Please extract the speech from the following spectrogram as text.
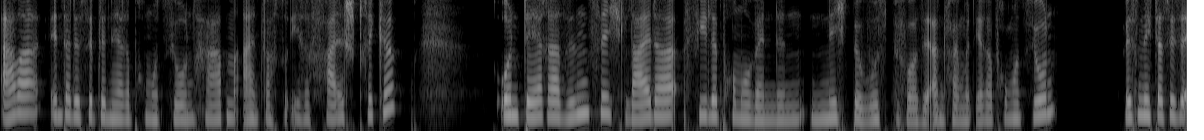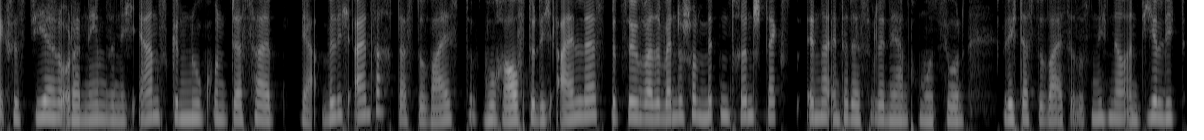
Aber interdisziplinäre Promotionen haben einfach so ihre Fallstricke. Und derer sind sich leider viele Promovendinnen nicht bewusst, bevor sie anfangen mit ihrer Promotion, wissen nicht, dass diese existieren oder nehmen sie nicht ernst genug. Und deshalb, ja, will ich einfach, dass du weißt, worauf du dich einlässt, beziehungsweise wenn du schon mittendrin steckst in der interdisziplinären Promotion, will ich, dass du weißt, dass es nicht nur an dir liegt,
